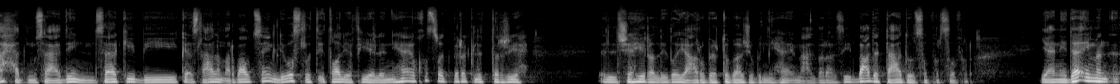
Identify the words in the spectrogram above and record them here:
أحد مساعدين ساكي بكأس العالم 94 اللي وصلت إيطاليا فيها للنهائي وخسرت بركلة الترجيح الشهيرة اللي ضيعها روبرتو باجو بالنهائي مع البرازيل بعد التعادل 0 0 يعني دائما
